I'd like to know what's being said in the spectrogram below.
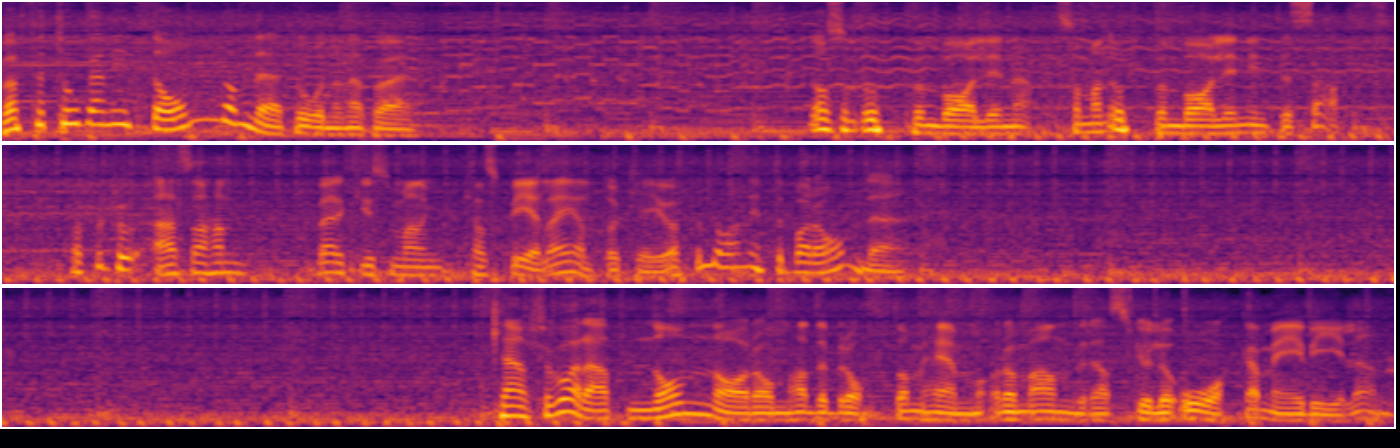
Varför tog han inte om de där tonerna för? De som uppenbarligen, som han uppenbarligen inte satt. Varför tog, alltså han verkar ju som han kan spela helt okej. Okay. Varför la han inte bara om det? Kanske var det att någon av dem hade bråttom hem och de andra skulle åka med i bilen.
